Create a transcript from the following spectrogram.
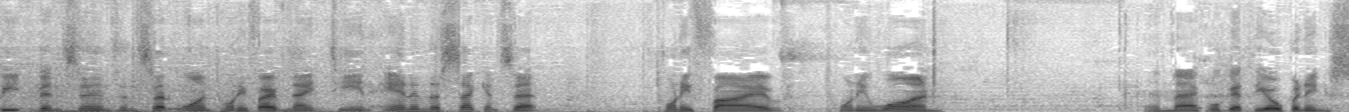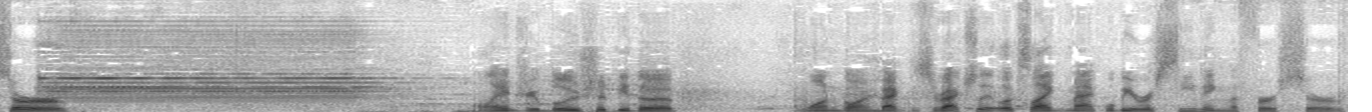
Beat Vincennes in set one, 25 19, and in the second set, 25 21. And Mac will get the opening serve. Well, Andrew Blue should be the one going back to serve. Actually, it looks like Mac will be receiving the first serve.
